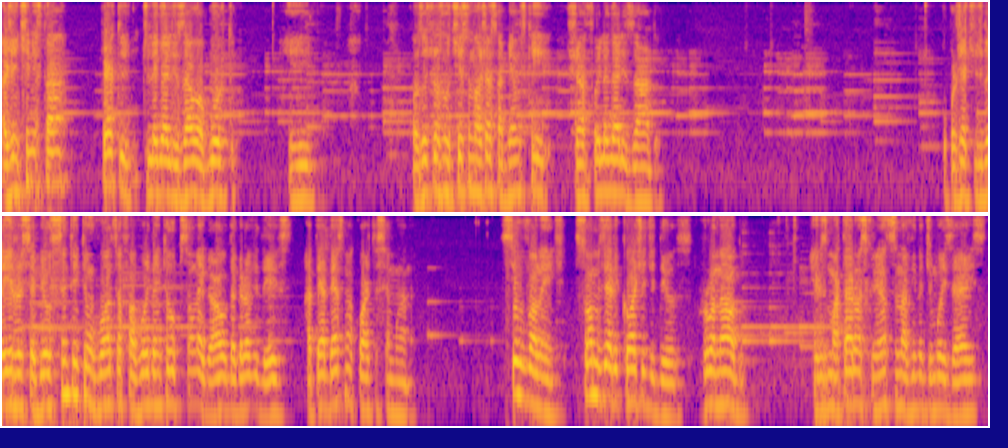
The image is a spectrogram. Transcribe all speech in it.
a Argentina está perto de legalizar o aborto e com as últimas notícias nós já sabemos que já foi legalizado. projeto de lei recebeu 101 votos a favor da interrupção legal da gravidez até a 14ª semana. Silvio Valente, só misericórdia de Deus. Ronaldo, eles mataram as crianças na vinda de Moisés,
